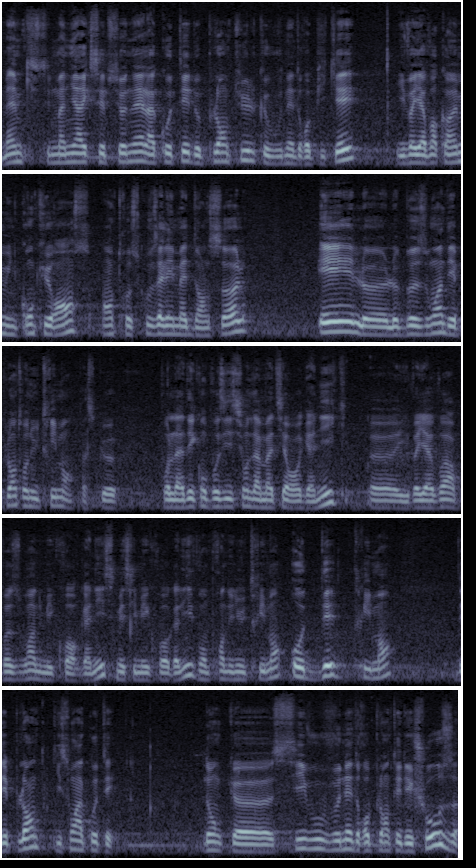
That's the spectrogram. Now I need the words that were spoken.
même si c'est une manière exceptionnelle, à côté de plantules que vous venez de repiquer, il va y avoir quand même une concurrence entre ce que vous allez mettre dans le sol et le, le besoin des plantes en nutriments. Parce que pour la décomposition de la matière organique, euh, il va y avoir besoin de micro-organismes, et ces micro-organismes vont prendre des nutriments au détriment des plantes qui sont à côté. Donc euh, si vous venez de replanter des choses,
